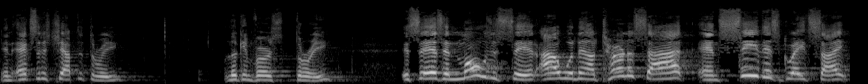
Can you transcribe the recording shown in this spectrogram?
In Exodus chapter 3, look in verse 3. It says, And Moses said, I will now turn aside and see this great sight,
